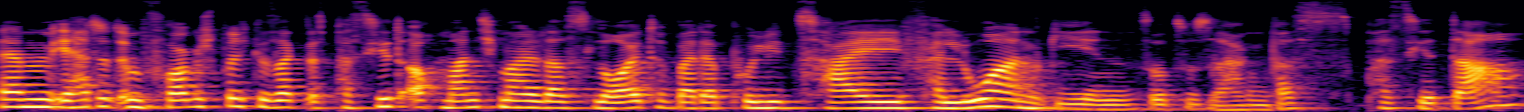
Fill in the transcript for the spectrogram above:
Ähm, ihr hattet im Vorgespräch gesagt, es passiert auch manchmal, dass Leute bei der Polizei verloren gehen, sozusagen. Was passiert da?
